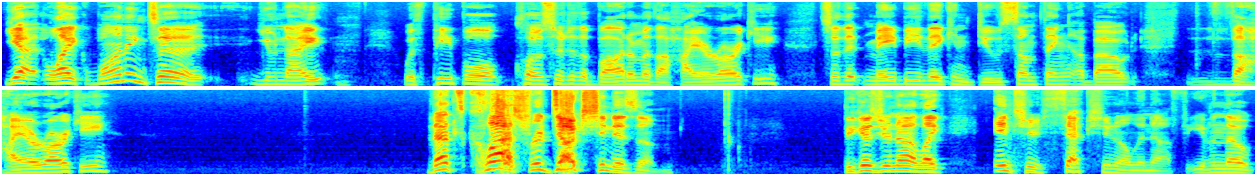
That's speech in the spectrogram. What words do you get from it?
Yeah, like wanting to unite with people closer to the bottom of the hierarchy so that maybe they can do something about the hierarchy. That's class reductionism. Because you're not like intersectional enough, even though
